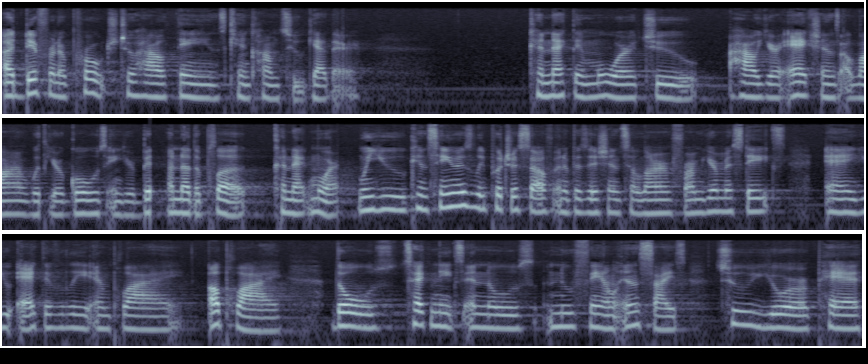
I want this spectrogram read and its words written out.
a different approach to how things can come together. Connecting more to how your actions align with your goals and your business. Another plug connect more. When you continuously put yourself in a position to learn from your mistakes and you actively imply, apply those techniques and those newfound insights to your path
